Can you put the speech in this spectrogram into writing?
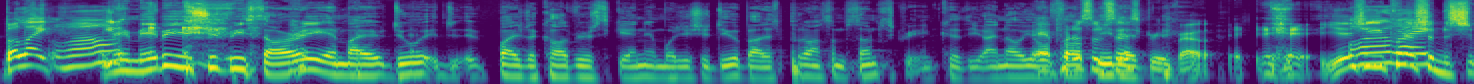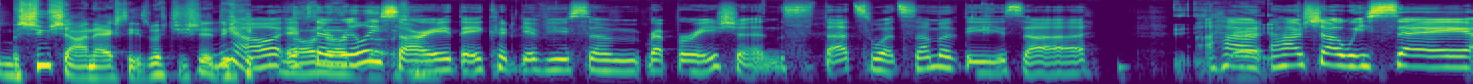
But like, Well- Hey, maybe you should be sorry, and by do it by the color of your skin, and what you should do about it is put on some sunscreen because I know you yeah, all put on some sunscreen, bro. yeah, you Or should put like- on some sh- shoe shine. Actually, is what you should do. You know, if No, they're no, really no. sorry, they could give you some reparations. That's what some of these, uh, how, Right. how shall we say,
